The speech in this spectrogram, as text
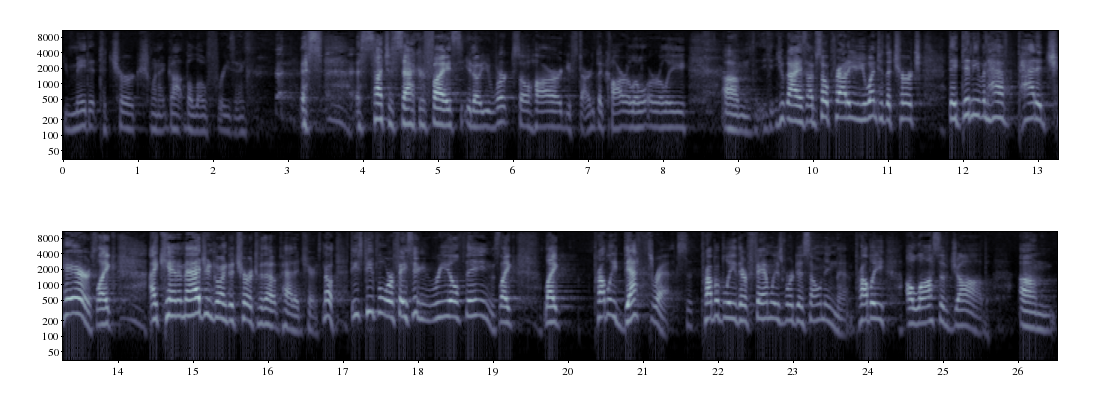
You made it to church when it got below freezing. It's, it's such a sacrifice. You know, you worked so hard. You started the car a little early. Um, you guys, I'm so proud of you. You went to the church. They didn't even have padded chairs. Like, I can't imagine going to church without padded chairs. No, these people were facing real things, like, like probably death threats. Probably their families were disowning them. Probably a loss of job. Um,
